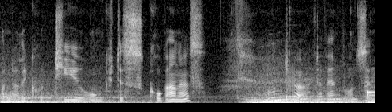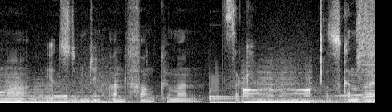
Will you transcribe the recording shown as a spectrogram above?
von der Rekrutierung des Kroganers. Ja, da werden wir uns dann mal jetzt um den Anfang kümmern. Zack. Also es kann sein,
